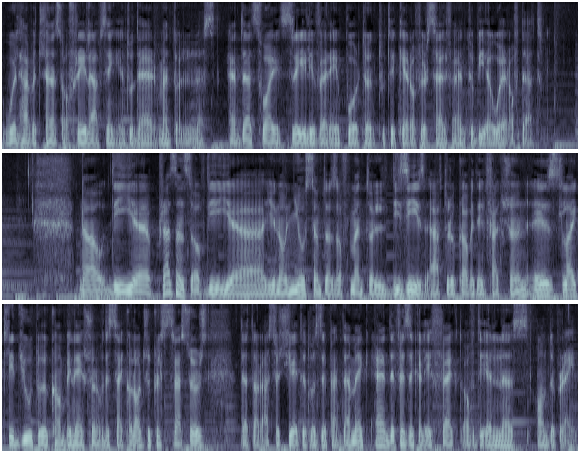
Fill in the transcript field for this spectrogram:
will have a chance of relapsing into their mental illness. And that's why it's really very important to take care of yourself and to be aware of that. Now, the uh, presence of the uh, you know new symptoms of mental disease after a COVID infection is likely due to a combination of the psychological stressors that are associated with the pandemic and the physical effect of the illness on the brain.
